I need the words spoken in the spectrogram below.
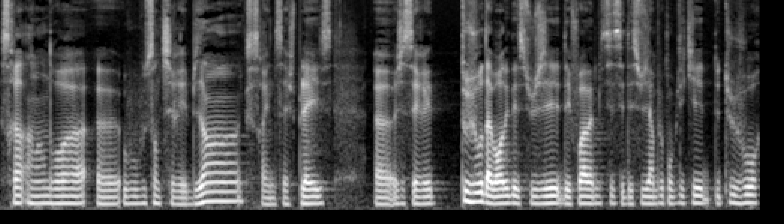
sera un endroit euh, où vous vous sentirez bien, que ce sera une safe place. Euh, j'essaierai toujours d'aborder des sujets, des fois même si c'est des sujets un peu compliqués, de toujours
